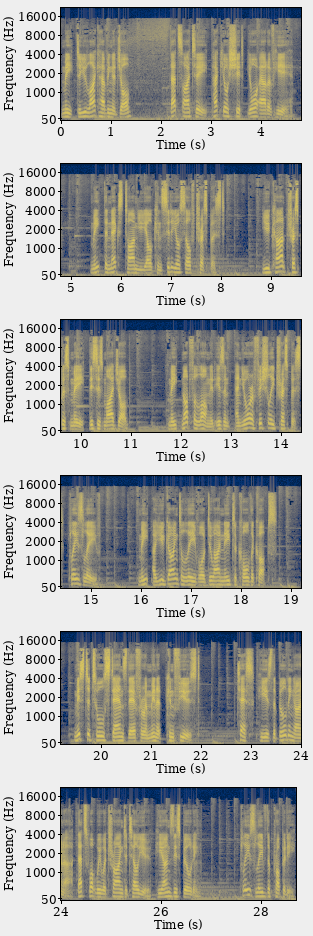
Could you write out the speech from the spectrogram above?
Me, do you like having a job? That's IT, pack your shit, you're out of here. Me, the next time you yell consider yourself trespassed. You can't trespass me, this is my job. Me, not for long it isn't, and you're officially trespassed, please leave. Me, are you going to leave or do I need to call the cops? Mr. Tool stands there for a minute, confused. Tess, he is the building owner, that's what we were trying to tell you, he owns this building. Please leave the property.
